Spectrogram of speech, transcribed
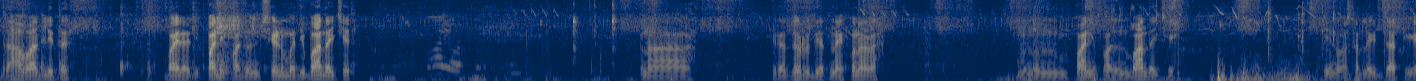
दहा वाजले तर बैलाची पाणी पाजून शेडमध्ये बांधायचे पुन्हा हिरा धरू देत नाही कोणाला. म्हणून पाणी पाजून बांधायचे. तीन वाजता लाइट जाते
